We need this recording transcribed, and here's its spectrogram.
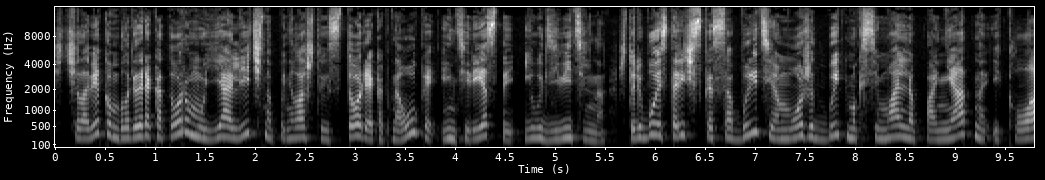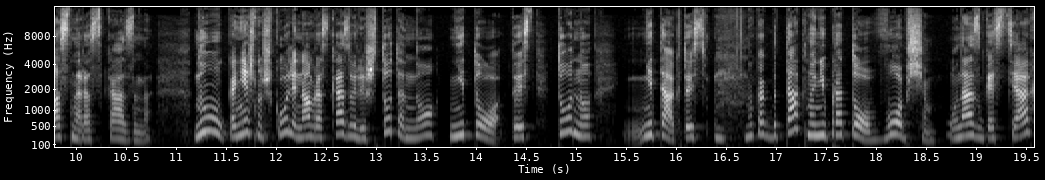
С человеком, благодаря которому я лично поняла, что история как наука интересна и удивительна, что любое историческое событие может быть максимально понятно и классно рассказано. Ну, конечно, в школе нам рассказывали что-то, но не то. То есть то, но не так. То есть, ну как бы так, но не про то. В общем, у нас в гостях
